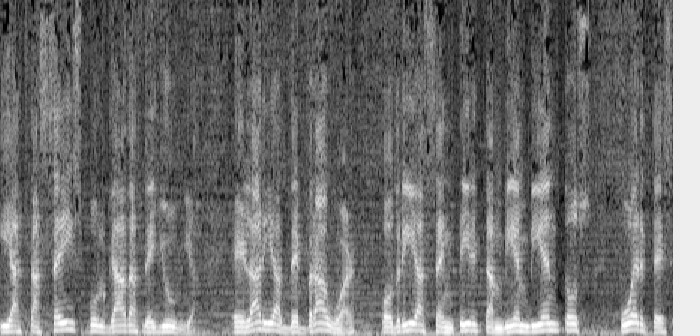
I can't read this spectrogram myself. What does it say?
y hasta 6 pulgadas de lluvia. El área de Broward podría sentir también vientos fuertes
